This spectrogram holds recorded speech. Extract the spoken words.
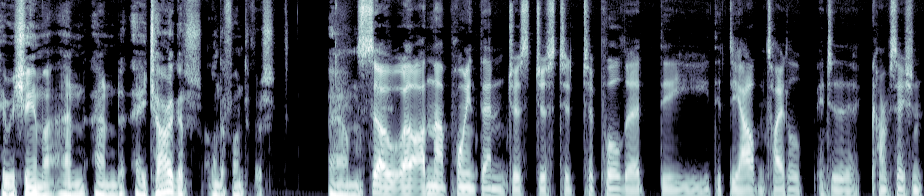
Hiroshima and, and a target on the front of it. Um, so, well, on that point, then, just just to, to pull the, the, the, album title into the conversation,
